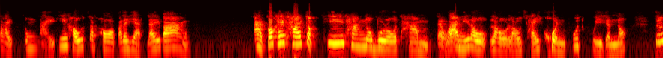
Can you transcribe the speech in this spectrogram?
จ่ายตรงไหนที่เขาจะพอประหยัดได้บ้างอะก็คล้าย ๆ กับที่ทางโนบูโรทำแต่ว่าอันนี้เราเราเราใช้คนพูดคุยกันเนาะซึ่ง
